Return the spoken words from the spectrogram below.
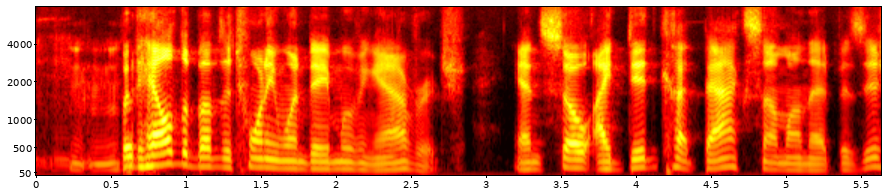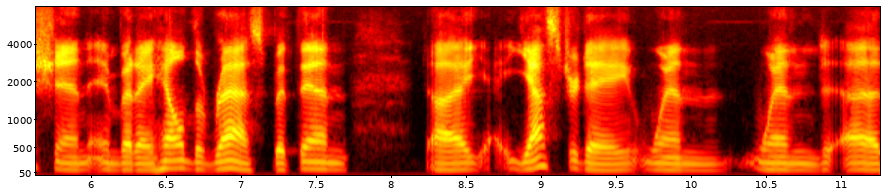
mm-hmm. but held above the 21 day moving average. And so I did cut back some on that position, and but I held the rest. But then uh, yesterday, when when uh,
